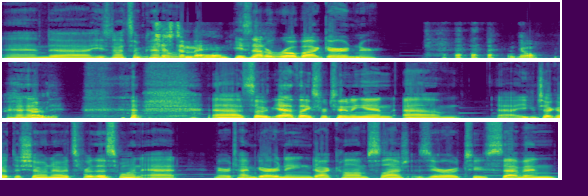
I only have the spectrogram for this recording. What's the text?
and uh, he's not some kind Just of just a man. he's not a robot gardener. No. And, uh, so yeah, thanks for tuning in. Um, uh, you can check out the show notes for this one at maritimegardening.com slash 027.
